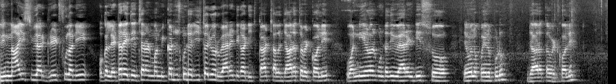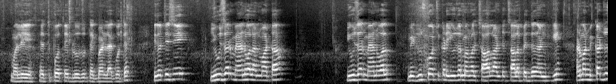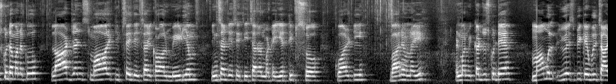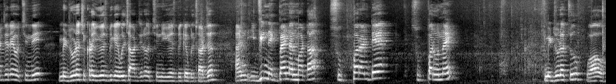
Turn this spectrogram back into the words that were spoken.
ఇది నైస్ వీఆర్ గ్రేట్ఫుల్ అని ఒక లెటర్ అయితే ఇచ్చారండి. మనం ఇక్కడ చూసుకుంటే రిజిస్టర్ యువర్ వ్యారంటీ కార్డ్. ఈ కార్డ్ చాలా జాగ్రత్త పెట్టుకోవాలి. వన్ ఇయర్ వరకు ఉంటుంది వ్యారంటీ సో ఏమైనా పోయినప్పుడు జాగ్రత్త పెట్టుకోవాలి. మళ్ళీ ఎత్తిపోతాయి బ్లూటూత్ నెక్ బ్యాండ్ లేకపోతే. ఇది వచ్చేసి యూజర్ మాన్యువల్ అనమాట యూజర్ మాన్యువల్ మీరు చూసుకోవచ్చు ఇక్కడ యూజర్ మాన్యువల్ చాలా అంటే చాలా పెద్దదానికి. అండ్ మనం ఇక్కడ చూసుకుంటే మనకు లార్జ్ అండ్ స్మాల్ టిప్స్ అయితే ఇచ్చారు. ఇక్కడ వాళ్ళు మీడియం ఇన్సర్ట్ చేసి అయితే ఇచ్చారనమాట ఇయర్ టిప్స్ సో క్వాలిటీ బాగానే ఉన్నాయి. అండ్ మనం ఇక్కడ చూసుకుంటే మామూలు యూఎస్బి కేబుల్ ఛార్జరే వచ్చింది. మీరు చూడొచ్చు ఇక్కడ యూఎస్బి కేబుల్ ఛార్జరే వచ్చింది యూఎస్బి కేబుల్ ఛార్జర్. అండ్ ఇవి నెక్ బ్యాండ్ అనమాట సూపర్ అంటే సూపర్ ఉన్నాయి. మీరు చూడొచ్చు. వావ్.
